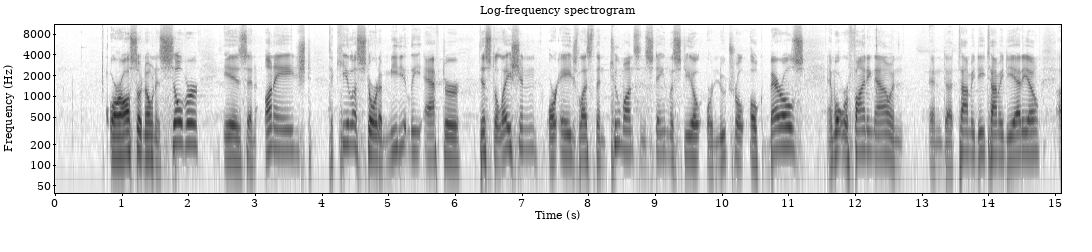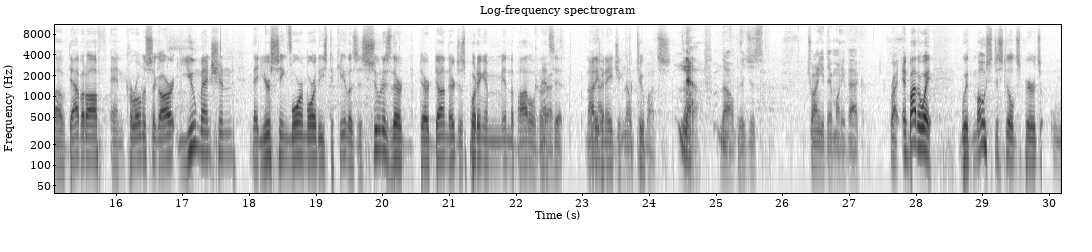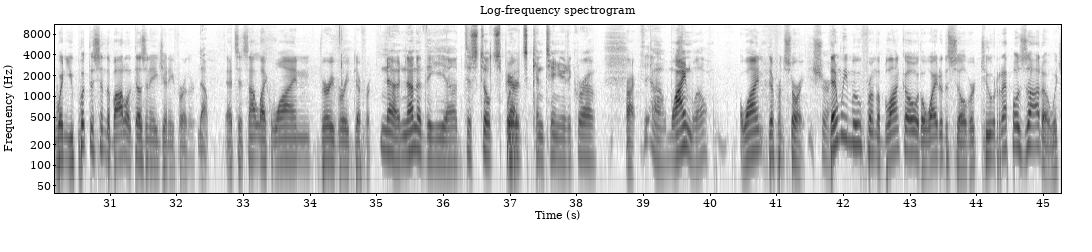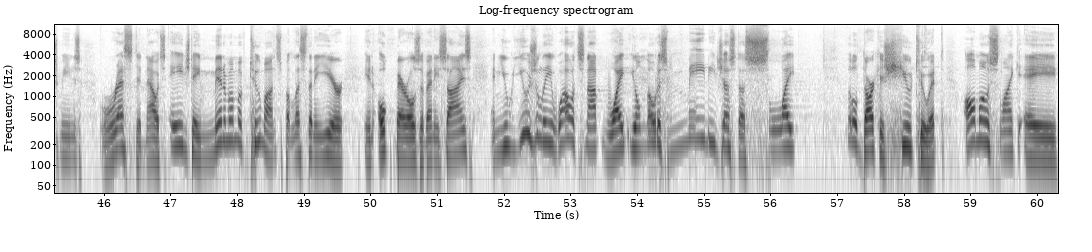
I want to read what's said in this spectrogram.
or also known as silver, is an unaged tequila stored immediately after distillation or aged less than two months in stainless steel or neutral oak barrels. And what we're finding now, and, and uh, Tommy D, Tommy Diadio of Davidoff and Corona Cigar, you mentioned that you're seeing more and more of these tequilas. As soon as they're, they're done, they're just putting them in the bottle, and that's it. Correct. Not even aging no. for two months. No. No, they're just trying to get their money back. Right. And by the way, with most distilled spirits, when you put this in the bottle, it doesn't age any further. No. That's it's not like wine. Very very different. No, none of the uh, distilled spirits continue to grow. All right. Uh, wine will. Wine, different story. Sure. Then we move from the blanco or the white or the silver to reposado, which means rested. Now it's aged a minimum of two months, but less than a year in oak barrels of any size. And you usually, while it's not white, you'll notice maybe just a slight, little darkish hue to it, almost like a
